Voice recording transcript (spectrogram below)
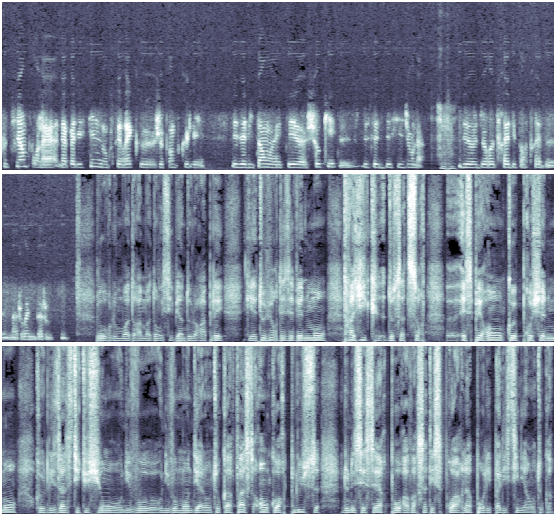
soutien pour la Palestine. Donc c'est vrai que je pense que les les habitants ont été euh, choqués de, cette décision-là, mhm. de, retrait du portrait de Marwan Barouti. Pour le mois de Ramadan, et c'est bien de le rappeler, qu'il y a toujours des événements tragiques de cette sorte. Euh, espérons que prochainement, que les institutions au niveau, au niveau mondial, en tout cas, fassent encore plus le nécessaire pour avoir cet espoir-là pour les Palestiniens, en tout cas.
